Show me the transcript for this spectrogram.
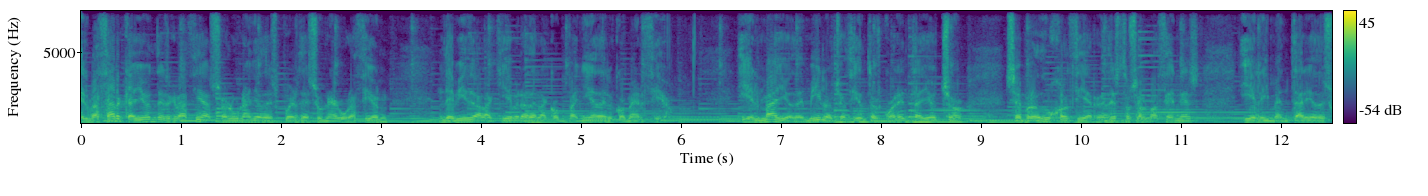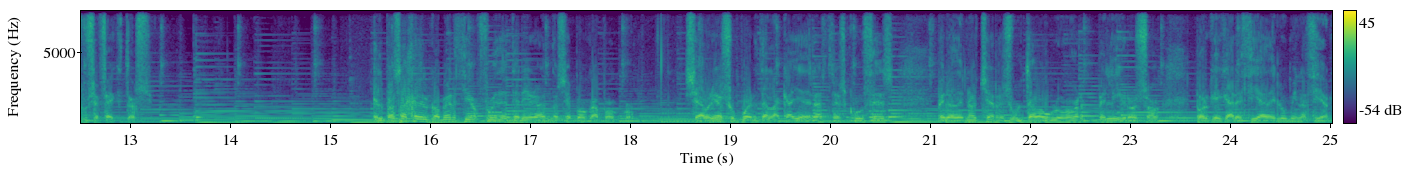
El bazar cayó en desgracia solo un año después de su inauguración debido a la quiebra de la Compañía del Comercio. Y en mayo de 1848 se produjo el cierre de estos almacenes y el inventario de sus efectos. El pasaje del comercio fue deteriorándose poco a poco. Se abrió su puerta a la calle de las Tres Cruces, pero de noche resultaba un lugar peligroso porque carecía de iluminación.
